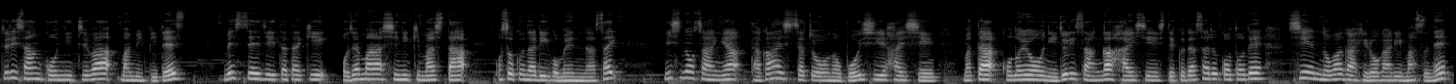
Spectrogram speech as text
樹里さんこんにちは。まみぴです。メッセージいただきお邪魔しに来ました。遅くなりごめんなさい。西野さんや高橋社長の Voicy 配信またこのように樹里さんが配信してくださることで支援の輪が広がりますね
